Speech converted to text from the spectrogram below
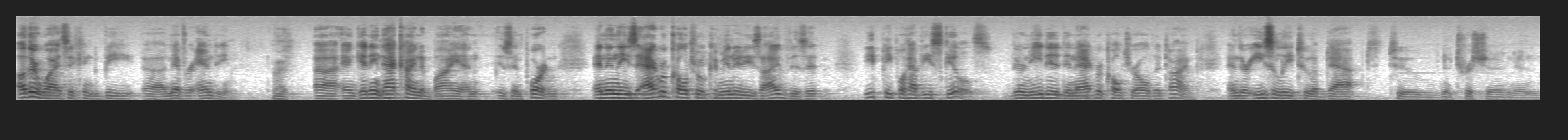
otherwise it can be uh, never ending. Right. Uh, and getting that kind of buy-in is important. And in these agricultural communities I visit, these people have these skills. They're needed in agriculture all the time, and they're easily to adapt to nutrition and,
